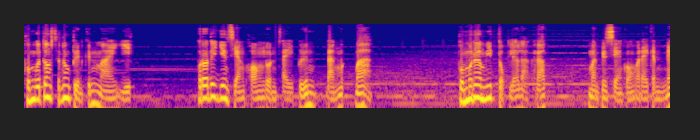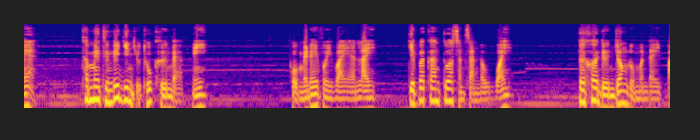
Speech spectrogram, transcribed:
ผมก็ต้องสะดุ้งตื่นขึ้นมาอีก เพราะได้ยินเสียงของหล่นใส่พื้นดังมากๆ ผมเริ่มวิตกแล้วล่ะครับ มันเป็นเสียงของอะไรกันแน่ทำไมถึงได้ยินอยู่ทุกคืนแบบนี้ ผมไม่ได้โวยวายอะไร เก็บอาการตัวสั่นๆเอาไว้ค่อยๆเดินย่องลงบันไดไป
